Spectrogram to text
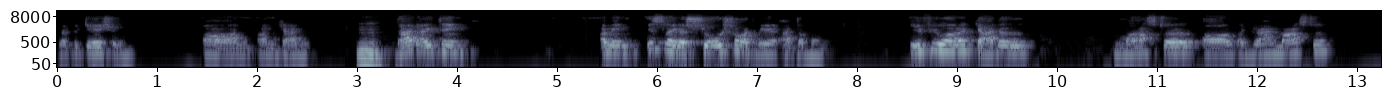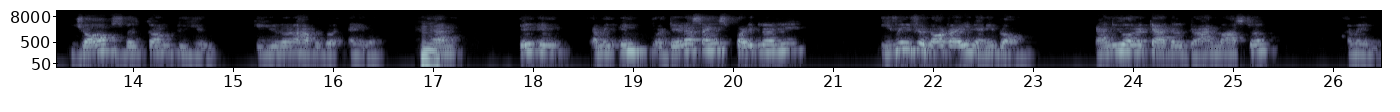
reputation on on Kaggle. Mm. That I think, I mean, it's like a sure shot way at the moment. If you are a Kaggle master or a grandmaster, jobs will come to you. You don't have to go anywhere. Mm. And in, in I mean, in data science particularly, even if you're not writing any blog, and you are a Kaggle grandmaster, I mean,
